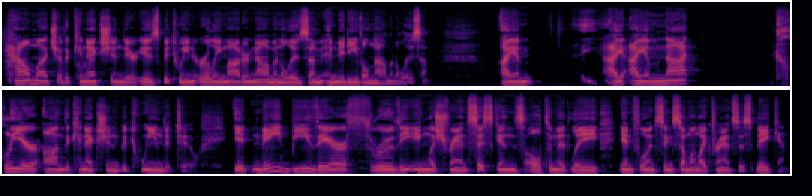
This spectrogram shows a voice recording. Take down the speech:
how much of a connection there is between early modern nominalism and medieval nominalism. I am I, I am not clear on the connection between the two. It may be there through the English Franciscans ultimately influencing someone like Francis Bacon.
